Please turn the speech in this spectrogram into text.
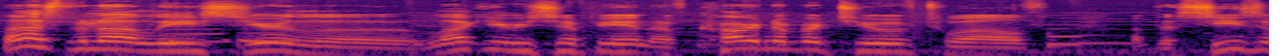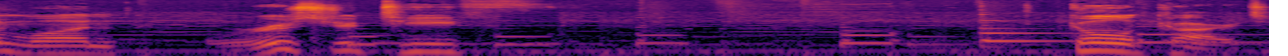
Last but not least, you're the lucky recipient of card number two of 12 of the season one Rooster Teeth gold cards,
